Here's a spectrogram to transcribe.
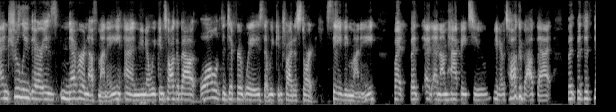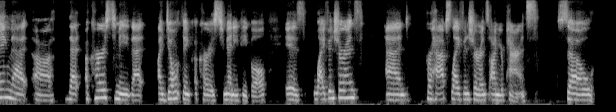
and truly there is never enough money. And you know we can talk about all of the different ways that we can try to start saving money. But but and, and i'm happy to you know talk about that. But but the thing that uh, that occurs to me that i don't think occurs to many people is life insurance and perhaps life insurance on your parents. So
